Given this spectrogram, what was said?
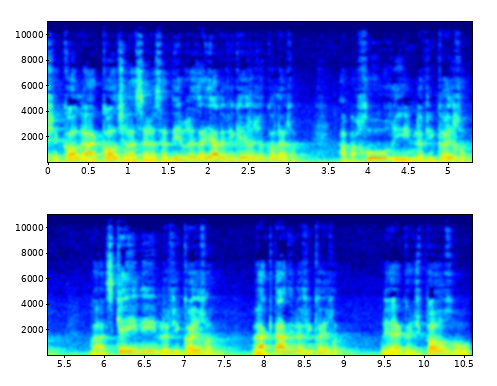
שכל הקול של הסרס הדיברי זה היה לפי כיכו של כל אחד. הבחורים לפי כיכו, והזקנים לפי כיכו, והקטנים לפי כיכו. הקדוש ברוך הוא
